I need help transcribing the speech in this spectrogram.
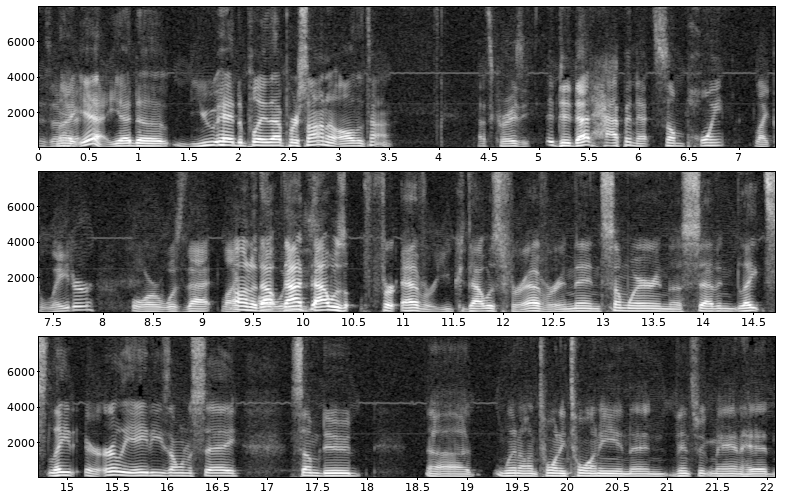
Is that like right? yeah you had to you had to play that persona all the time That's crazy. Did that happen at some point, like later, or was that like? oh no that always- that that was forever you could that was forever and then somewhere in the seven late late or early 80s i want to say some dude uh, went on 2020 and then vince mcmahon had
